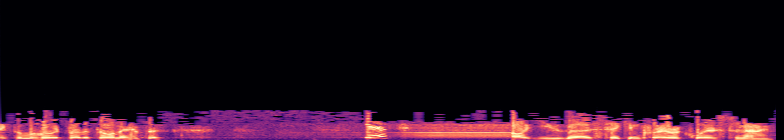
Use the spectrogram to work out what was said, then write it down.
thank the Lord, brother. Someone answer. Yes? Are you guys taking prayer requests tonight?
